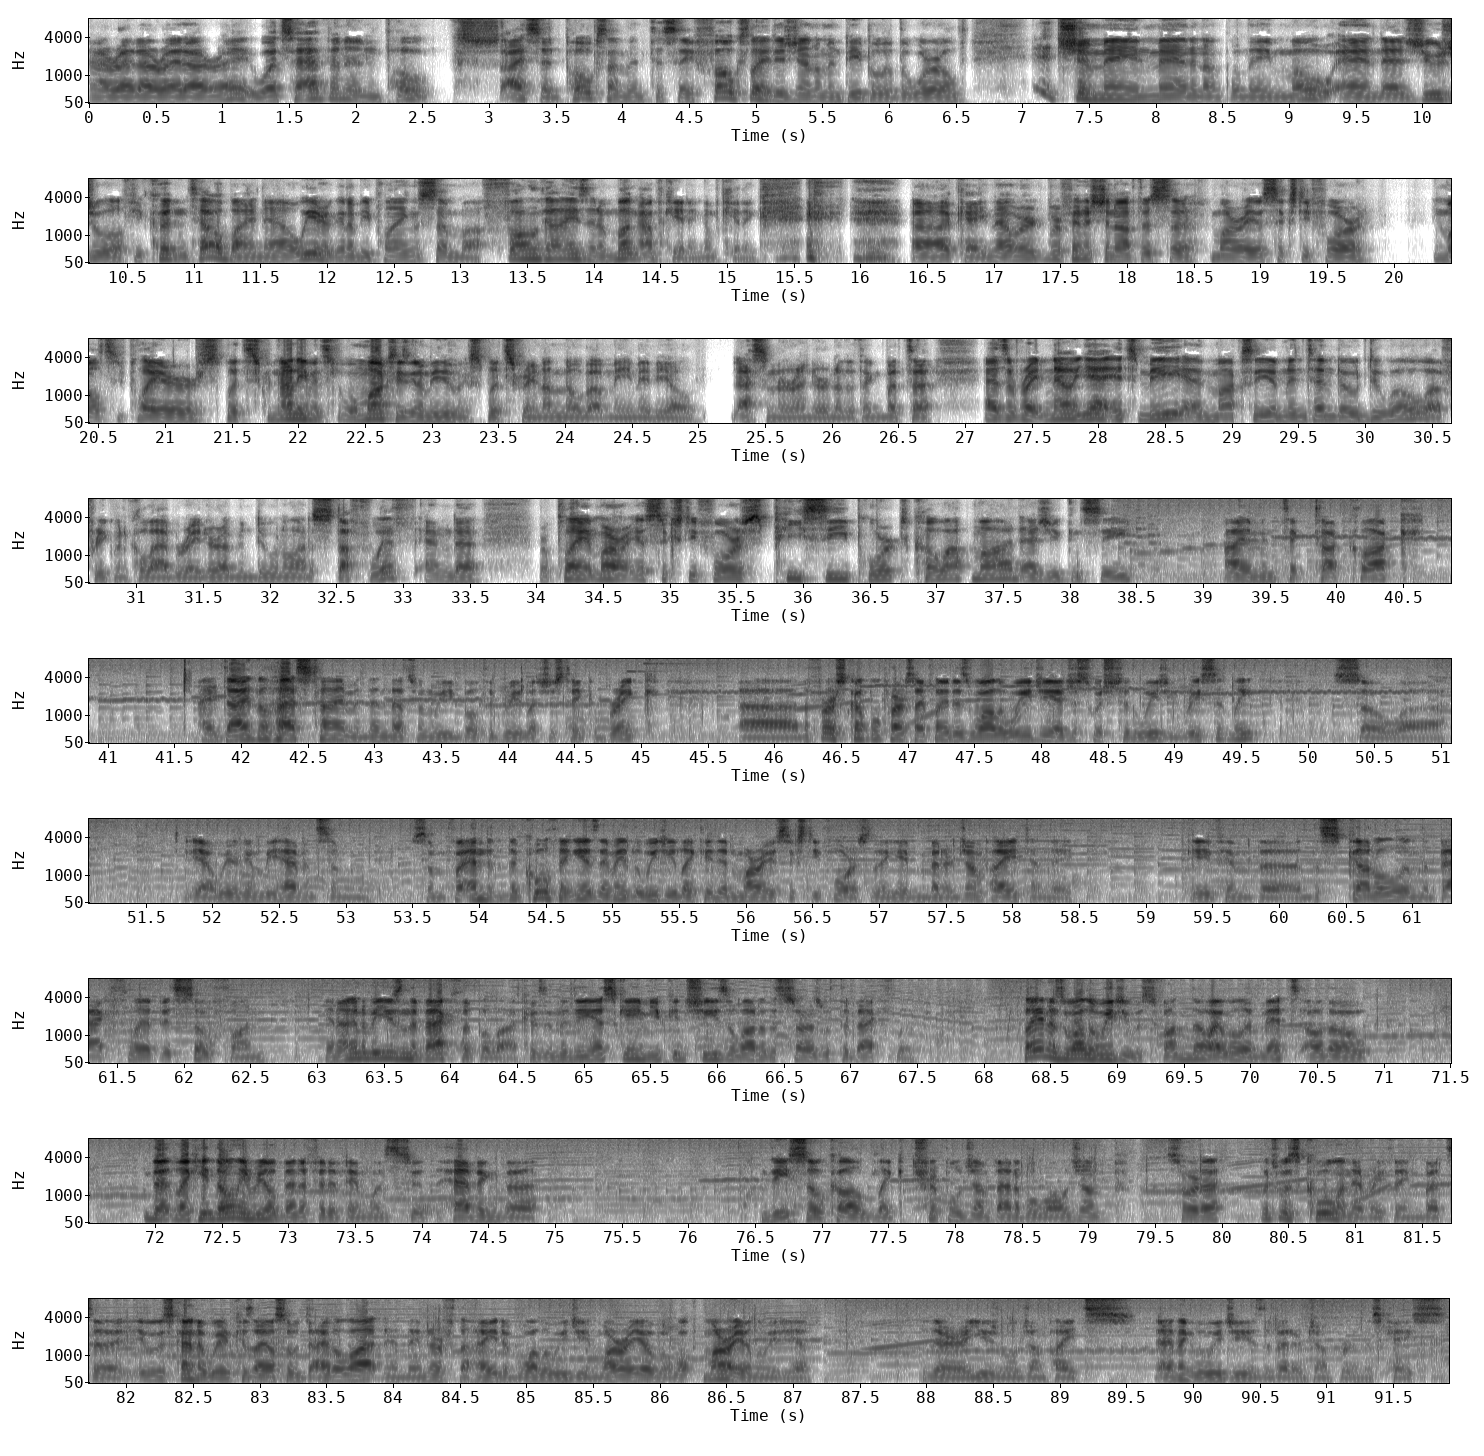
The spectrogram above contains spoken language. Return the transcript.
All right, all right, all right. What's happening, pokes? I said pokes, I meant to say folks, ladies, gentlemen, people of the world. It's your main man and uncle named Mo, and as usual, if you couldn't tell by now, we are going to be playing some uh, Fall Guys and Among. I'm kidding, I'm kidding. uh, okay, now we're we're finishing off this uh, Mario 64 multiplayer split screen. Not even well, Moxie's going to be doing split screen. I don't know about me. Maybe I'll Aston or render another thing. But uh, as of right now, yeah, it's me and Moxie of Nintendo Duo, a frequent collaborator I've been doing a lot of stuff with, and uh, we're playing Mario 64's PC port co-op mod. As you can see, I am in Tick Tock Clock. I died the last time, and then that's when we both agreed let's just take a break. Uh, the first couple parts I played is Waluigi. I just switched to Luigi recently, so uh, yeah, we're going to be having some some fun. And the, cool thing is, they made Luigi like they did Mario 64, so they gave him better jump height and they gave him the the scuttle and the backflip. It's so fun. And I'm going to be using the backflip a lot, because in the DS game, you could cheese a lot of the stars with the backflip. Playing as Waluigi was fun, though, I will admit, although... The, like, he, the only real benefit of him was having the... The so-called, like, triple jump out of a wall jump, sorta which was cool and everything, but uh, it was kind of weird because I also died a lot, and they nerfed the height of Waluigi and Mario, but Mario and Luigi have their usual jump heights. I think Luigi is the better jumper in this case.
